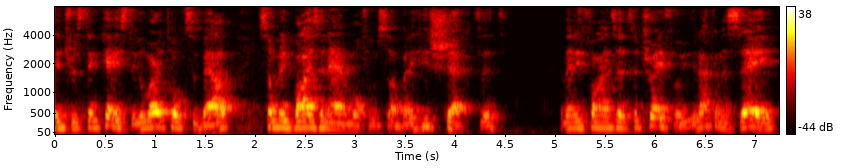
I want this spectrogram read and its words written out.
interesting case. The Gemara talks about somebody buys an animal from somebody, he shechts it, and then he finds that it's a trefa. You're not going to say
